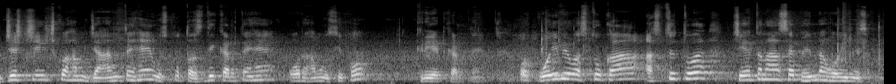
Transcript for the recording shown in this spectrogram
जिस चीज़ को हम जानते हैं, उसको तस्दीक करते हैं और हम उसी को क्रिएट करते हैं। और कोई भी वस्तु का अस्तित्व चेतना से भिन्न हो ही नहीं सकता।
